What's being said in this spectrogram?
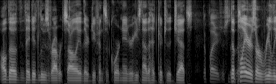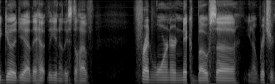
although they did lose Robert Saleh, their defensive coordinator, he's now the head coach of the Jets The players are still the there. players are really good. Yeah, they have you know they still have Fred Warner, Nick Bosa, you know Richard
